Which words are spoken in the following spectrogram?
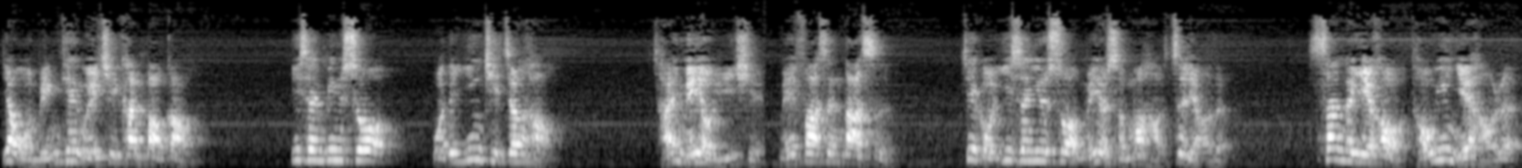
要我明天回去看报告。医生并说我的运气真好，才没有淤血，没发生大事。结果医生又说没有什么好治疗的。三个月后，头晕也好了。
